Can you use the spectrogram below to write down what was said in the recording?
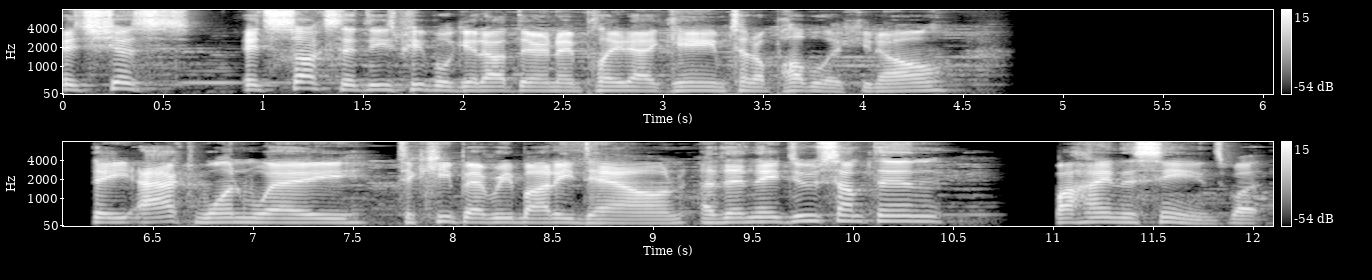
It's just, it sucks that these people get out there and they play that game to the public, you know? They act one way to keep everybody down, and then they do something behind the scenes. But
